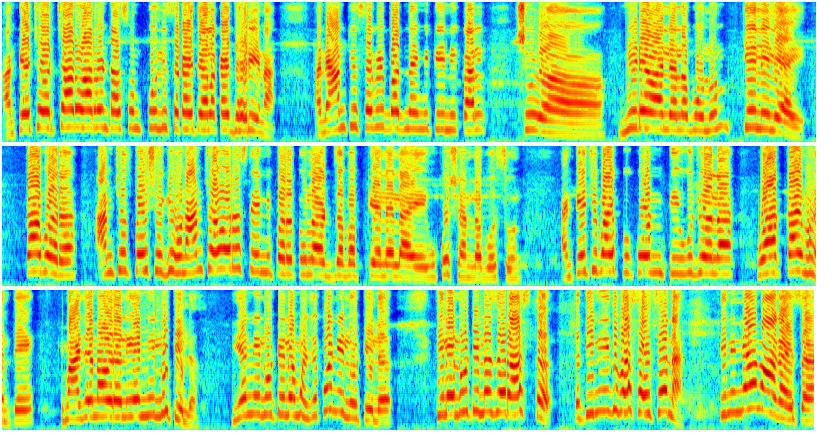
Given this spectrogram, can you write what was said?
आणि त्याच्यावर चार वॉरंट असून पोलीस काय त्याला काही धरेना आणि आमची सगळी बदनामी त्यांनी काल मीडियावाल्याला बोलून केलेली आहे. का बरं? आमचेच पैसे घेऊन आमच्यावरच त्यांनी परत उलट जबाब केलेला आहे उपोषणला बसून. आणि त्याची बायको कोण? ती उज्ज्वला. वाघ काय म्हणते? की माझ्या नवऱ्याला यांनी लुटिलं. यांनी लुटिलं म्हणजे कोणी लुटिलं? तिला लुटिलं जर असतं तर तिने बसायचं ना? तिने न्याय मागायचा.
